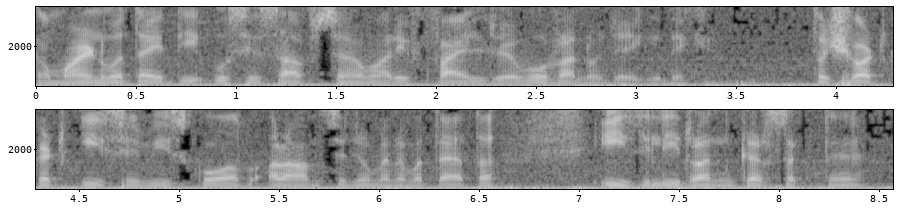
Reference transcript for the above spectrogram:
कमांड बताई थी, उस हिसाब से हमारी फ़ाइल जो है वो रन हो जाएगी, देखें। तो शॉर्टकट की से भी इसको आप आराम से जो मैंने बताया था ईजिली रन कर सकते हैं।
